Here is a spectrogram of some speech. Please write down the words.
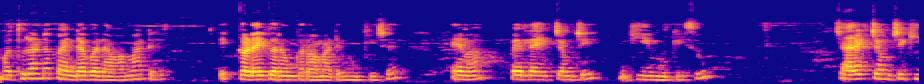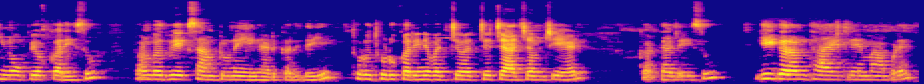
મથુરાના પેંડા બનાવવા માટે એક કઢાઈ ગરમ કરવા માટે મૂકી છે. એમાં પહેલાં એક ચમચી ઘી મૂકીશું. ચારેક ચમચી ઘીનો ઉપયોગ કરીશું. પણ બધું એક સામટું નહીં એડ કરી દઈએ. થોડું થોડું કરીને વચ્ચે વચ્ચે ચાર ચમચી એડ કરતા જઈશું. ઘી ગરમ થાય એટલે એમાં આપણે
